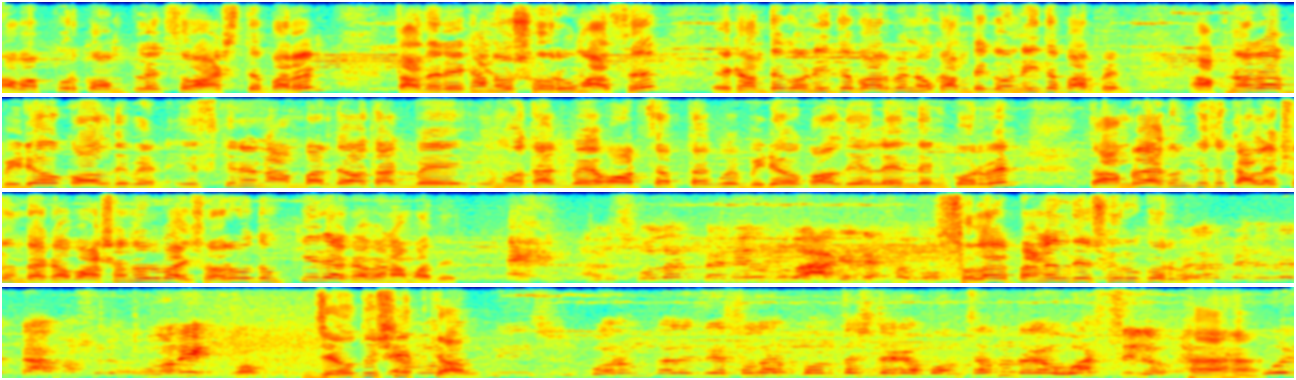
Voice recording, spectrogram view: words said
নবাবপুর কমপ্লেক্সও আসতে পারেন। তাদের এখানেও শোরুম আছে। এখান থেকেও নিতে পারবেন, ওখান থেকেও নিতে পারবেন। আপনারা ভিডিও কল দিবেন। স্ক্রিনে নাম্বার দেওয়া থাকবে ইমো থাকবে হোয়াটসঅ্যাপ থাকবে ভিডিও কল দিয়ে লেনদেন করবেন। তো আমরা এখন কিছু কালেকশন দেখাবো। আশানুর ভাই, সর্বপ্রথম কি দেখাবেন আমাদের? আমি সোলার প্যানেল দিয়ে শুরু করবেন। যেহেতু শীতকাল। গরমকালে যে সোলার পঞ্চাশ টাকা পঞ্চান্ন টাকা ওয়াট ছিল হ্যাঁ, হ্যাঁ। ওই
